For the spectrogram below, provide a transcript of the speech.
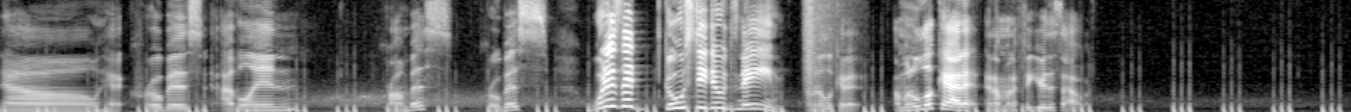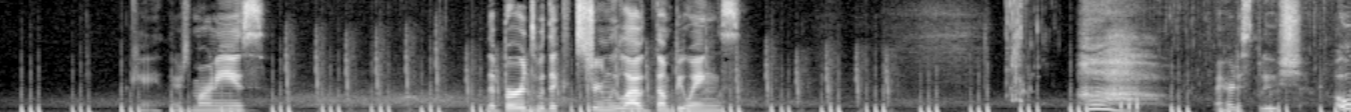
Now hit Krobus and Evelyn. Crombus? Krobus? What is that ghosty dude's name? I'm going to look at it. I'm going to look at it and I'm going to figure this out. Okay, there's Marnie's. The birds with the extremely loud thumpy wings. I heard a sploosh. Oh,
